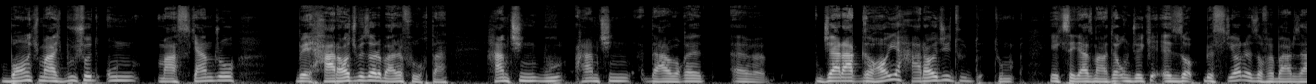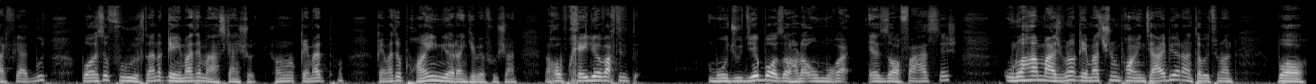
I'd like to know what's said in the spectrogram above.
بانک مجبور شد اون مسکن رو به حراج بذاره برای فروختن. همچین همچین در واقع جرقه های حراجی تو, تو یک سری از مناطق اونجایی که بسیار اضافه بر ظرفیت بود باعث فروختن قیمت مسکن شد. چون قیمت قیمت رو پایین میارن که بفروشن. و خب خیلی وقتی موجودی بازار حالا اون موقع اضافه هستش اونا هم مجبورن قیمتشون پایین تر بیارن تا بتونن با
